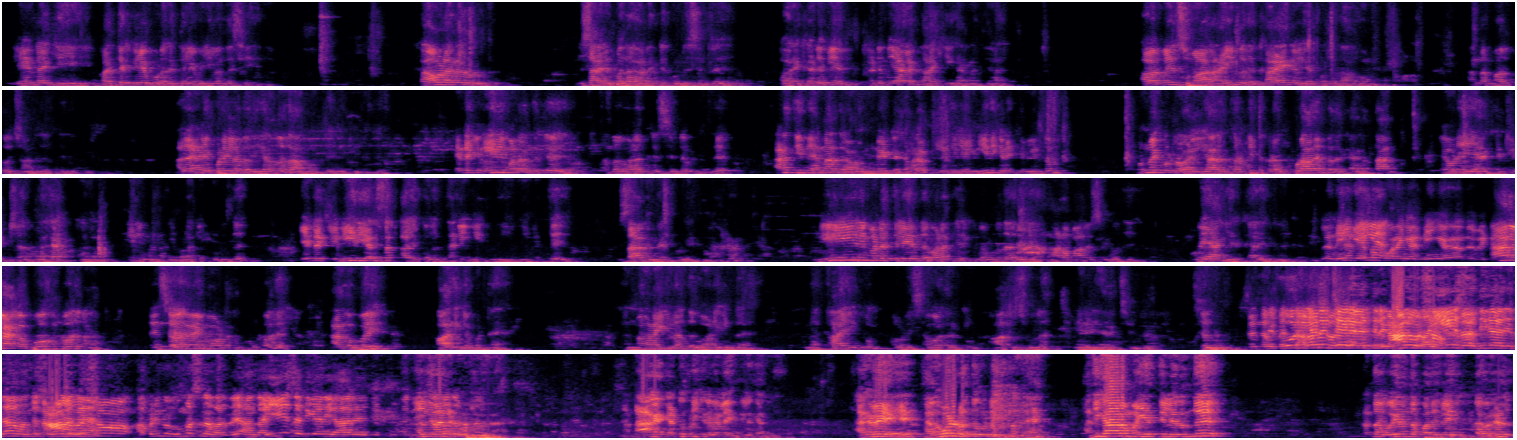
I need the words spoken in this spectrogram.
இன்றைக்கு பத்திரிகையிலே ஊடகத்திலே வெளிவந்த செய்தி. காவலர்கள் விசாரிப்பதாக அழைத்துக் கொண்டு சென்று அவரை கடுமைய கடுமையாக தாக்கிய காரணத்தினால் அவர் மீது சுமார் ஐம்பது காயங்கள் ஏற்பட்டதாகவும் அந்த மருத்துவ சான்றிதழ் தெரிவிக்கிறது. அதன் அடிப்படையில் அவர் இறந்ததாகவும் தெரிவிக்கின்றது. இன்றைக்கு நீதிமன்றத்துக்கு அந்த வழக்கு சென்று விட்டது அனைத்து அண்ணா திராவிட முன்னேற்ற கழகம் இதிலே நீதி கிடைக்க வேண்டும். உண்மை குற்றவாளி யாரும் தப்பித்துக் கூடாது என்பதற்காகத்தான் என்னுடைய கட்சியின் சார்பாக நாங்கள் நீதிமன்றத்தில் வழக்கு கொடுத்து இன்றைக்கு நீதியரசர் அதுக்கு ஒரு தனி நீதிபதியை நியமித்து விசாரணை மேற்கொண்டிருக்கிறார்கள். நீதிமன்றத்திலே இந்த வழக்கு இருக்கின்ற போது அதில் ஆழமாக செல்வது முறையாக இருக்காது என்று நீங்க போறீங்க? நீங்க அந்த நாங்க வீட்டுக்கு அங்க போகும்போது சிவகங்கை மாவட்டத்துக்கு போகும்போது அங்க போய் பாதிக்கப்பட்ட என் மகனை இழந்து வாடுகின்ற அந்த தாய்க்கும் அவருடைய சகோதரருக்கும் ஆறு சொல்ல நேரடியாக சென்று செல்வோம் இப்ப தலைமைச் செயலகத்தில் ஐஏஎஸ் அதிகாரி தான் வந்து சொன்னாங்க. அப்படின்னு ஒரு விமர்சனம் வருது. அந்த ஐஏஎஸ் அதிகாரி யாரு? நீங்க கண்டுபிடிக்கிற வேலை எங்களுக்கு. ஆகவே தகவல் வந்து கொண்டிருக்கின்றன. அதிகார மையத்தில் இருந்து அந்த உயர்ந்த பதவியில் இருக்கின்றவர்கள்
